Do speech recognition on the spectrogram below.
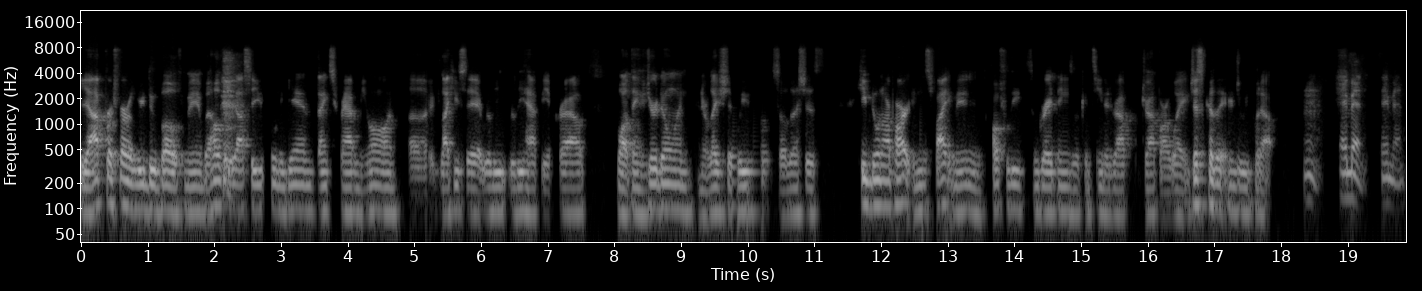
yeah, I prefer we do both, man. But hopefully, I'll see you soon again. Thanks for having me on. Uh, like you said, really, really happy and proud of all things you're doing and the relationship we. So let's just keep doing our part in this fight, man, and hopefully some great things will continue to drop drop our way just because of the energy we put out. Mm. Amen. Amen.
